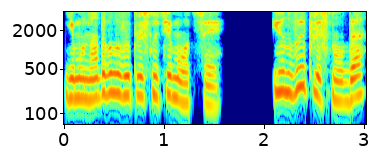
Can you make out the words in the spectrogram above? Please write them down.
Ему надо было выплеснуть эмоции. И он выплеснул, да?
